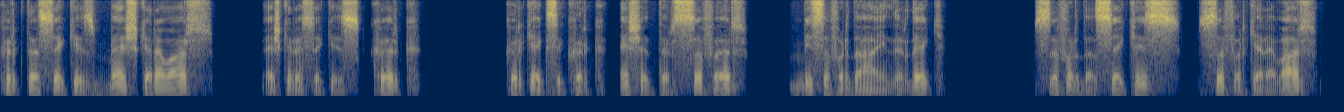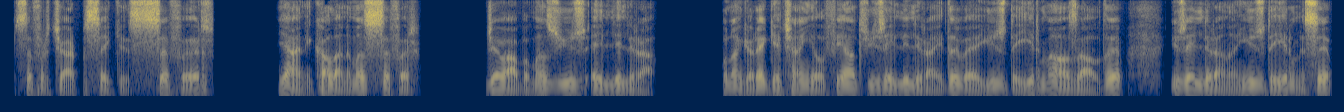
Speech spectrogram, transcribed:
40'da 8 5 kere var. 5 kere 8, 40. 40 eksi 40 eşittir 0. Bir 0 daha indirdik. 0'da 8, 0 kere var. 0 çarpı 8, 0. Yani kalanımız 0. Cevabımız 150 lira. Buna göre geçen yıl fiyat 150 liraydı ve yüzde 20 azaldı. 150 liranın yüzde 20'si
